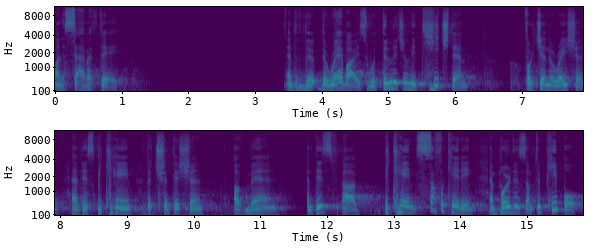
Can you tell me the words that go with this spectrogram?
on a Sabbath day. And the, the rabbis would diligently teach them for generation, and this became the tradition of men. And this uh, became suffocating and burdensome to people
